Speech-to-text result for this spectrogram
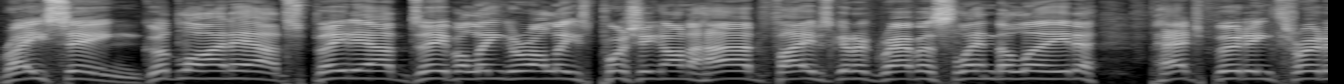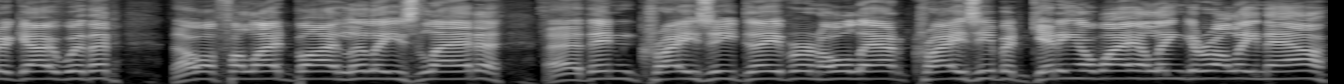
Racing, good line out, speed out deeper. Lingaroli's pushing on hard. Fave's going to grab a slender lead. Patch booting through to go with it. They were followed by Lily's Lad, uh, then Crazy Diva and All Out Crazy, but getting away a Lingaroli now.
